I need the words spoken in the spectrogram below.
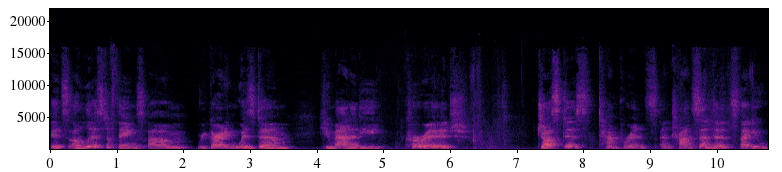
it's a list of things um, regarding wisdom, humanity, courage, justice, temperance, and transcendence that you,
